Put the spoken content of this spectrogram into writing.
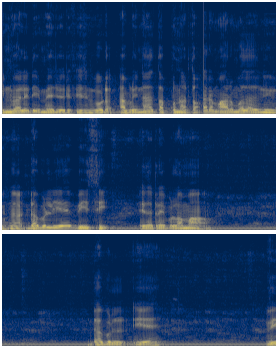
இன்வாலிட் இமேஜ் வெரிஃபிகேஷன் கோடு அப்படின்னா தப்புன்னு அர்த்தம். வேறு மாறும்போது அது நீங்கள் டபுள் ஏ விசி இதை ட்ரை பண்ணலாமா? டபுள் ஏ வி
